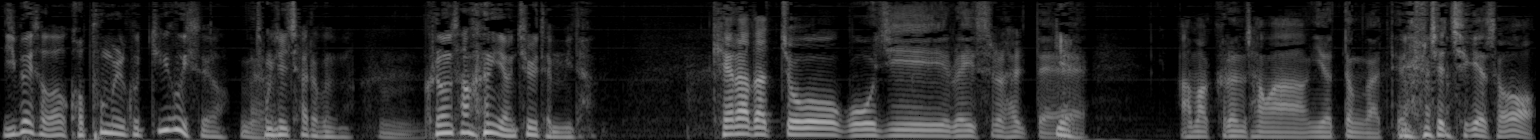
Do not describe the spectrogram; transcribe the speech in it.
입에서 거품 물고 뛰고 있어요. 네. 정신 차려보면 음. 그런 상황이 연출이 됩니다. 캐나다 쪽 오지 레이스를 할때 예. 아마 그런 상황이었던 것 같아요. 주최 측에서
